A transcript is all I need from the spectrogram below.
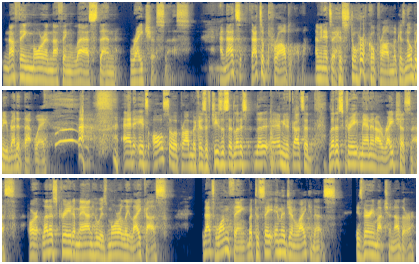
nothing more and nothing less than righteousness. And that's, that's a problem. I mean, it's a historical problem because nobody read it that way. and it's also a problem because if Jesus said, let us, let, I mean, if God said, let us create man in our righteousness, or let us create a man who is morally like us, that's one thing. But to say image and likeness is very much another.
